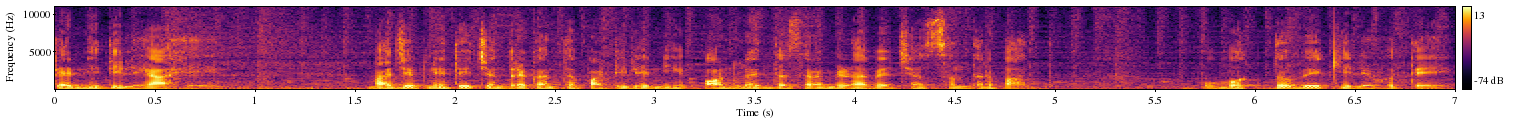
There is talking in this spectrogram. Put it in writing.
त्यांनी दिले आहे. भाजप नेते चंद्रकांत पाटील यांनी ऑनलाईन दसरा मेळाव्याच्या संदर्भात वक्तव्य केले होते.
